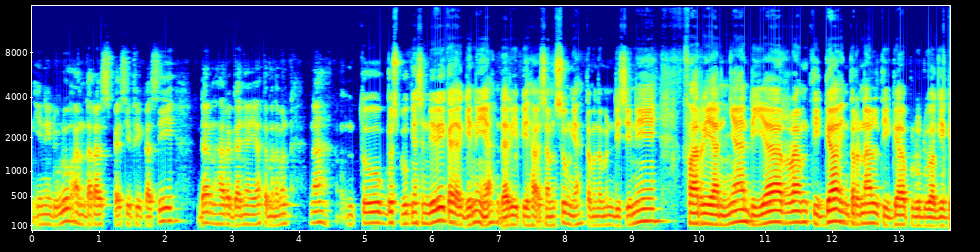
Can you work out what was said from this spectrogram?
ini dulu antara spesifikasi dan harganya ya teman-teman nah untuk dosbooknya sendiri kayak gini ya dari pihak Samsung ya teman-teman di sini variannya dia RAM 3 internal 32 GB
